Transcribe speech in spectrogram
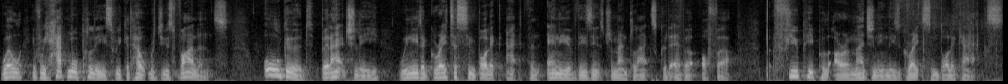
Well, if we had more police, we could help reduce violence. All good, but actually, we need a greater symbolic act than any of these instrumental acts could ever offer. But few people are imagining these great symbolic acts.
